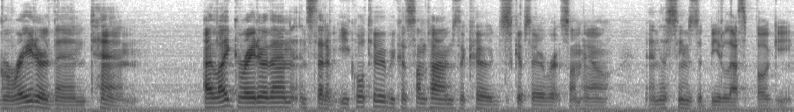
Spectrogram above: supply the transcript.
greater than 10, I like greater than instead of equal to because sometimes the code skips over it somehow and this seems to be less buggy.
